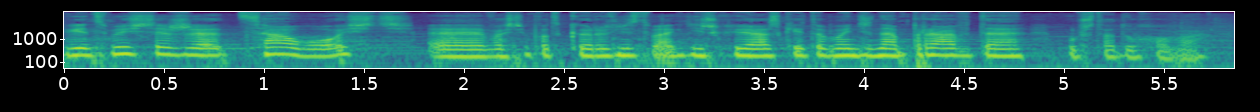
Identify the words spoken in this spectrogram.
więc myślę, że całość e, właśnie pod kierownictwem Agnieszki Jarskiej to będzie naprawdę uczta duchowa.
